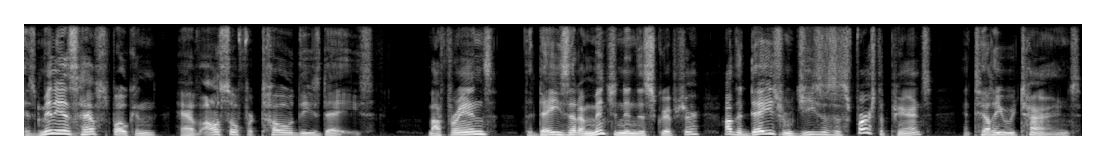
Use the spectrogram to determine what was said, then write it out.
as many as have spoken, have also foretold these days. My friends, the days that are mentioned in this scripture are the days from Jesus' first appearance until he returns.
